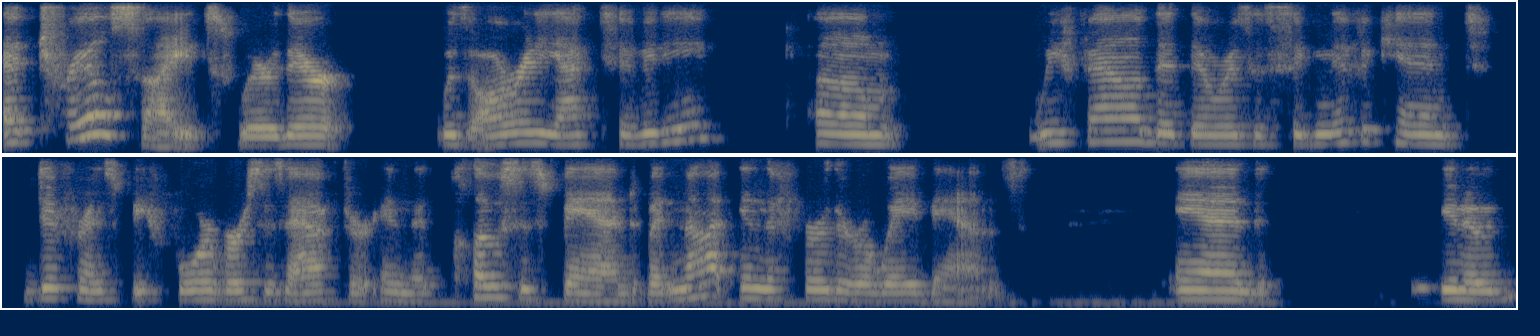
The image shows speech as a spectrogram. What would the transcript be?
at trail sites where there was already activity, um, we found that there was a significant difference before versus after in the closest band, but not in the further away bands. And, you know,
